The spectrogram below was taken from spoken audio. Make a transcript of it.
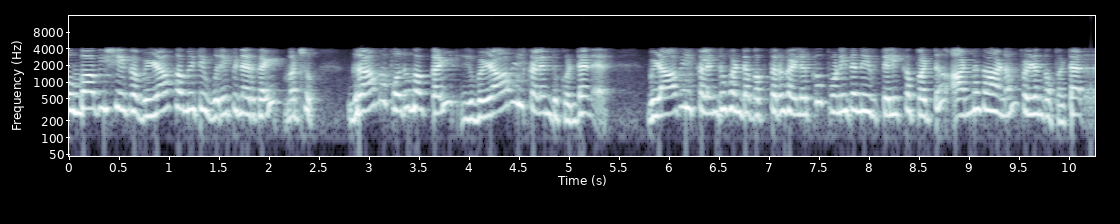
கும்பாபிஷேக விழா கமிட்டி உறுப்பினர்கள் மற்றும் கிராம பொதுமக்கள் இவ்விழாவில் கலந்து கொண்டனர். விழாவில் கலந்து கொண்ட பக்தர்களுக்கு புனித நீர் தெளிக்கப்பட்டு அன்னதானம் வழங்கப்பட்டது.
